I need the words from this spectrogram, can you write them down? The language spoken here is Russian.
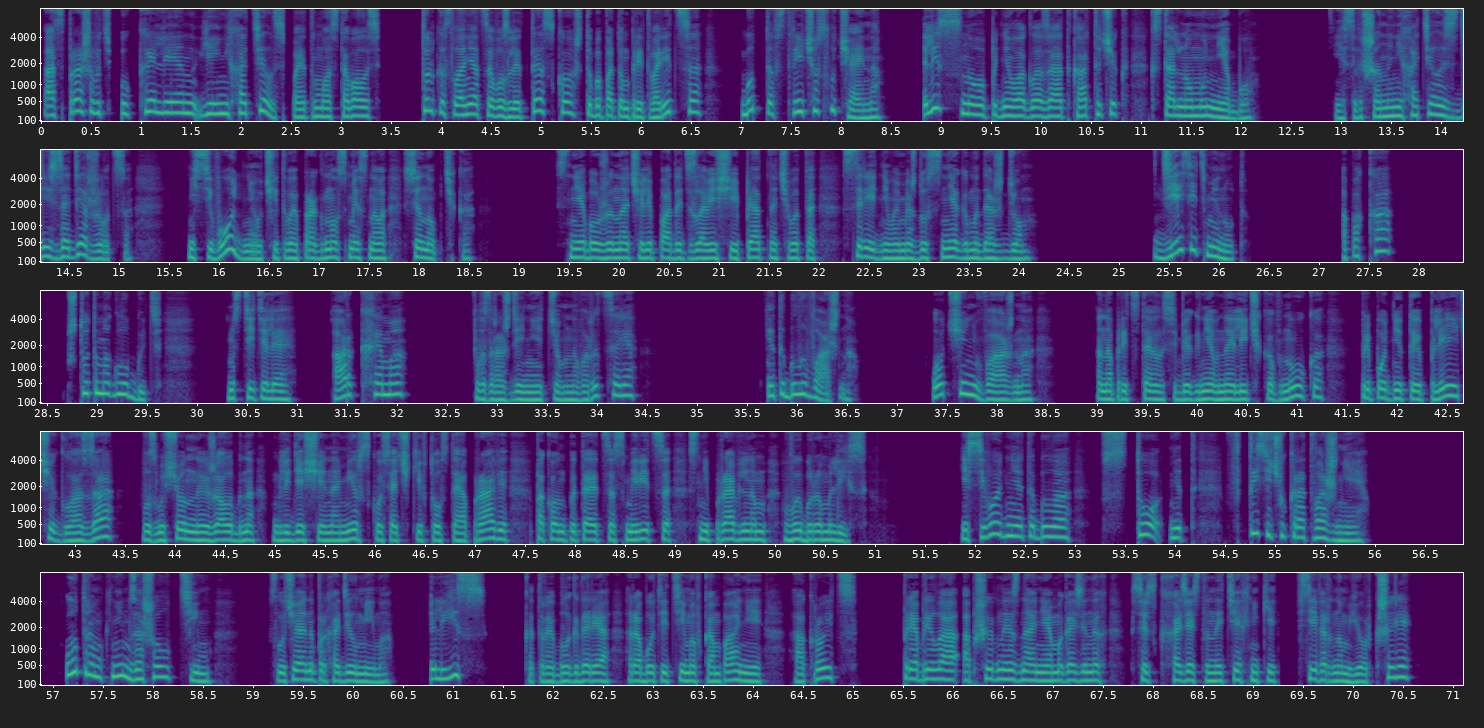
а спрашивать у Келлиэн ей не хотелось, поэтому оставалось только слоняться возле Теско, чтобы потом притвориться, будто встреча случайна. Лис снова подняла глаза от карточек к стальному небу. Ей совершенно не хотелось здесь задерживаться. Не сегодня, учитывая прогноз местного синоптика. С неба уже начали падать зловещие пятна чего-то среднего между снегом и дождем. Десять минут. А пока... Что это могло быть? Мстители Аркхема, возрождение темного рыцаря. Это было важно. Очень важно. Она представила себе гневное личико внука, приподнятые плечи, глаза, возмущенные жалобно глядящие на мир сквозь очки в толстой оправе, пока он пытается смириться с неправильным выбором лис. И сегодня это было в сто, нет, в тысячу крат важнее. Утром к ним зашел Тим, случайно проходил мимо. Лис, которая благодаря работе Тима в компании «Акроиц» приобрела обширные знания о магазинах сельскохозяйственной техники в Северном Йоркшире,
